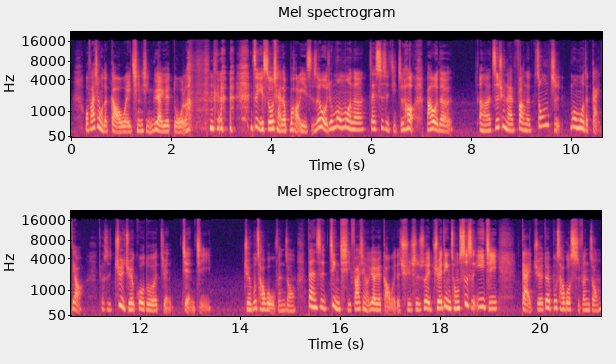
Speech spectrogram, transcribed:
我发现我的稿为情形越来越多了，自己说起来都不好意思，所以我就默默呢，在四十集之后把我的。呃，资讯来放的宗旨，默默的改掉，就是拒绝过多的剪剪辑，绝不超过五分钟。但是近期发现有越来越搞维的趋势，所以决定从四十一集改，绝对不超过十分钟，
